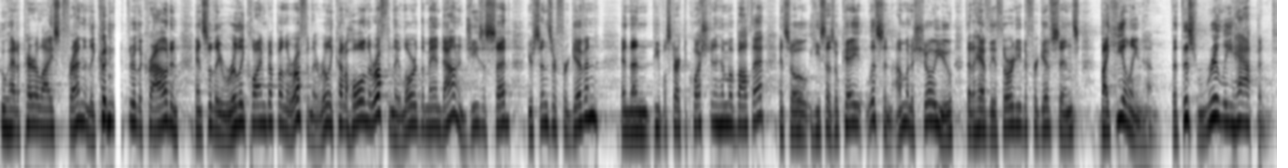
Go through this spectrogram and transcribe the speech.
who had a paralyzed friend and they couldn't get through the crowd. And, and so they really climbed up on the roof and they really cut a hole in the roof and they lowered the man down. And Jesus said, Your sins are forgiven. And then people start to question him about that. And so he says, Okay, listen, I'm going to show you that I have the authority to forgive sins by healing him, that this really happened.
